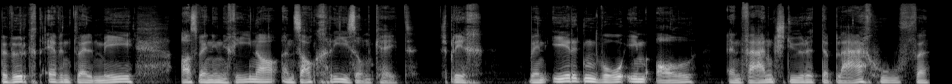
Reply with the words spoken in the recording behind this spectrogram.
bewirkt eventuell mehr, als wenn in China ein Sack Reis umgeht. Sprich, wenn irgendwo im All ein ferngesteuerter Blechhaufen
